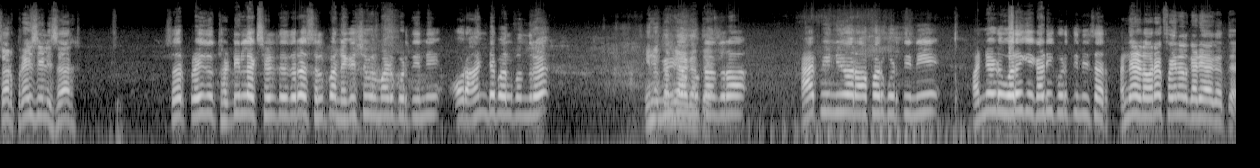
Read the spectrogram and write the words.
ಸರ್ ಪ್ರೈಸ್ ಹೇಳಿ sir sir price thirteen lakhs ಹೇಳ್ತಾ ಇದ್ದಾರೆ. ಸ್ವಲ್ಪ ನೆಗೋಷಿಯಬಲ್ ಮಾಡ್ಕೊಡ್ತೀನಿ. ಅವ್ರ ಆನ್ ಟೇಬಲ್ ಬಂದ್ರೆ ಇನ್ನು ಕಮ್ಮಿ ಆಗುತ್ತೆ. ಮುಖಾಂತರ ಹ್ಯಾಪಿ ನ್ಯೂ ಇಯರ್ ಆಫರ್ ಕೊಡ್ತೀನಿ. ಹನ್ನೆರಡುವರೆಗೆ ಗಾಡಿ ಕೊಡ್ತೀನಿ ಸರ್ ಹನ್ನೆರಡುವರೆಗೆ ಫೈನಲ್ ಗಾಡಿ ಆಗುತ್ತೆ.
